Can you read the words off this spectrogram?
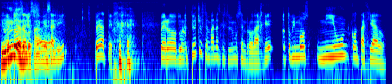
Mm, Entonces yo tuve que ¿eh? salir. Espérate. Pero durante ocho semanas que estuvimos en rodaje, no tuvimos ni un contagiado.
